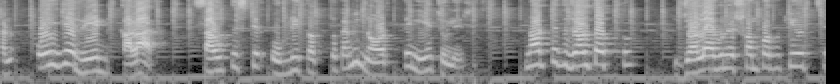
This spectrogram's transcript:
কারণ ওই যে রেড কালার সাউথ ইস্টের অগ্নি তত্ত্বকে আমি নর্থে নিয়ে চলে এসেছি। নর্থে তো জল তত্ত্ব। জলে আগুনের সম্পর্ক কি হচ্ছে?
